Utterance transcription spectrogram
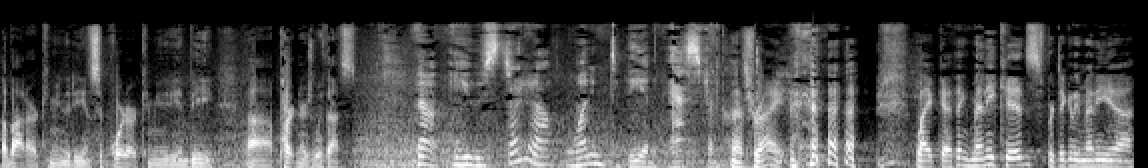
about our community and support our community and be uh, partners with us. Now, you started off wanting to be an astronaut. That's right. like I think many kids, particularly many uh,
